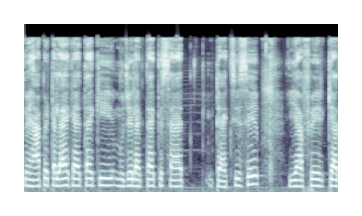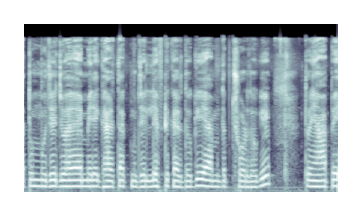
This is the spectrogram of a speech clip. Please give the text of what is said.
तो यहाँ पर टलाय कहता है कि मुझे लगता है कि शायद टैक्सी से, या फिर क्या तुम मुझे जो है मेरे घर तक मुझे लिफ्ट कर दोगे या मतलब छोड़ दोगे? तो यहाँ पे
